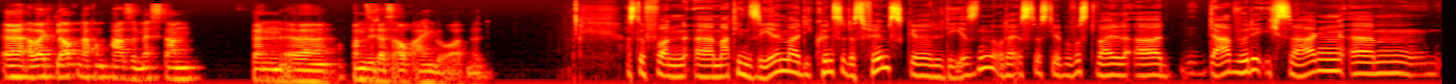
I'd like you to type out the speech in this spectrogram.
Äh, aber ich glaube, nach ein paar Semestern, dann äh, haben sie das auch eingeordnet. Hast du von äh, Martin Seel mal die Künste des Films gelesen oder ist das dir bewusst? Weil äh, da würde ich sagen, ähm,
